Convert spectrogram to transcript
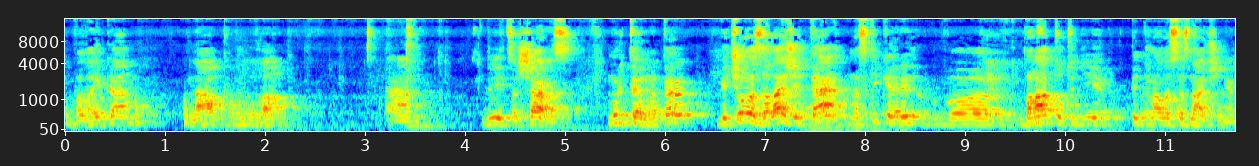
велика напруга. Е, дивіться, ще раз. Мультиметр, від чого залежить те, наскільки багато тоді піднімалося значення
